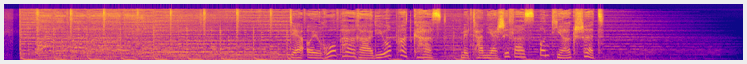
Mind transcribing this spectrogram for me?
Der Europa Radio Podcast. mit Tanja Schiffers und Jörg Schött.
